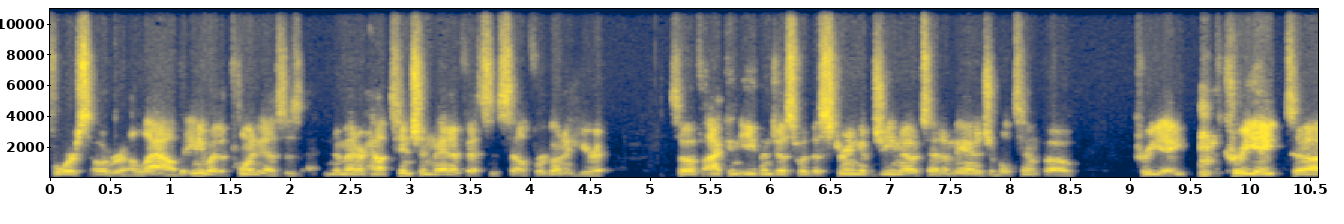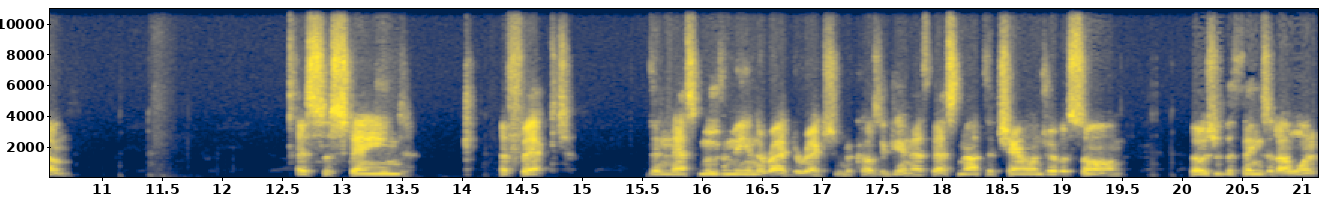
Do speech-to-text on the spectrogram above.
force over allow. But anyway, the point is, is no matter how tension manifests itself, we're going to hear it. So if I can even just with a string of G notes at a manageable tempo, create create um, a sustained effect, then that's moving me in the right direction. Because again, that's, that's not the challenge of a song. Those are the things that I want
